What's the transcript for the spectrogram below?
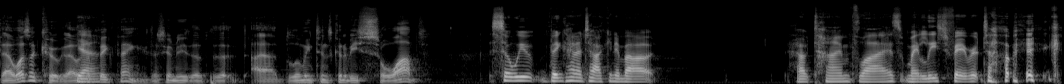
That was a coup. That was Yeah. a big thing. There's going to be the, the uh, Bloomington's going to be swamped. So we've been kind of talking about how time flies. My least favorite topic.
